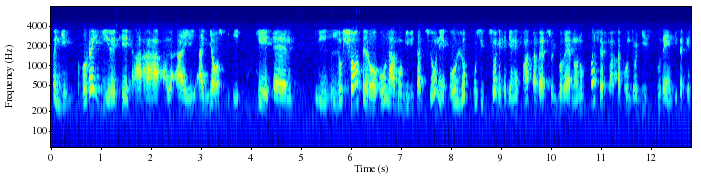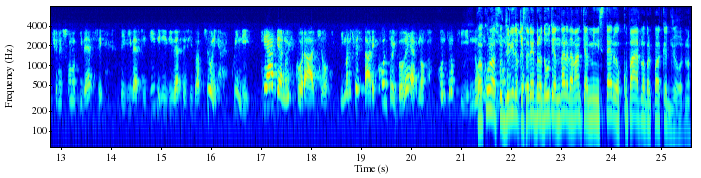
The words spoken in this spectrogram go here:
Quindi vorrei dire che a, a, ai, agli ospiti che eh, lo sciopero o la mobilitazione o l'opposizione che viene fatta verso il governo non può essere fatta contro gli studenti perché ce ne sono diversi, di diversi tipi, di diverse situazioni. Quindi che abbiano il coraggio di manifestare contro il governo, contro chi non... Qualcuno ha suggerito non... che sarebbero dovuti andare davanti al ministero e occuparlo per qualche giorno.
